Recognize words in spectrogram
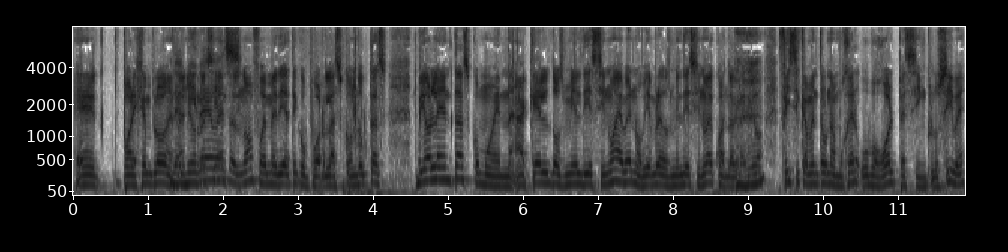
eh, por ejemplo, en años recientes, es- ¿no? Fue mediático por las conductas violentas, como en aquel 2019, noviembre de 2019, cuando agredió físicamente a una mujer, hubo golpes inclusive.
